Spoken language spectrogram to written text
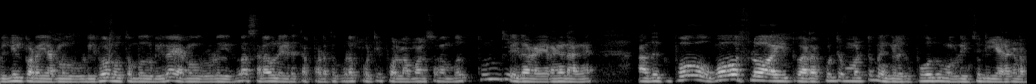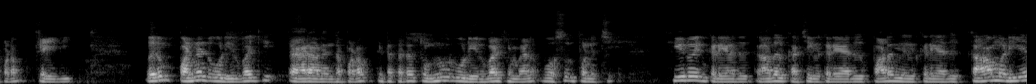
பிகில் படம் இரநூறு கோடி ரூபா நூற்றம்பது கோடி ரூபா இரநூறு கோடி ரூபா செலவில் எடுத்த படத்தை கூட போட்டி போடலாமான்னு சொல்லும்போது துஞ்சு இடம் இறங்கினாங்க. அதுக்கு போக ஓவர்ஃப்ளோ ஆகிட்டு வர கூட்டம் மட்டும் எங்களுக்கு போதும் அப்படின்னு சொல்லி இறங்கின படம் கைதி. வெறும் பன்னெண்டு கோடி ரூபாய்க்கு தயாரான இந்த படம் கிட்டத்தட்ட தொண்ணூறு கோடி ரூபாய்க்கு மேலே வசூல் பண்ணுச்சு. ஹீரோயின் கிடையாது காதல் காட்சிகள் கிடையாது பாடல்கள் கிடையாது. காமெடியே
